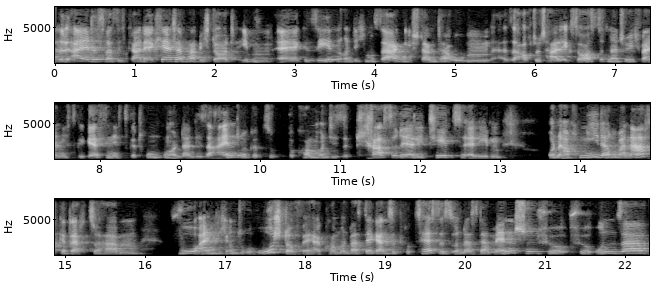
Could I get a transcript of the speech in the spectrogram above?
also all das, was ich gerade erklärt habe, habe ich dort eben äh, gesehen und ich muss sagen, ich stand da oben, also auch total exhausted natürlich, weil nichts gegessen, nichts getrunken und dann diese Eindrücke zu bekommen und diese krasse Realität zu erleben und auch nie darüber nachgedacht zu haben, wo eigentlich unsere Rohstoffe herkommen und was der ganze Prozess ist und dass da Menschen für, für unser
